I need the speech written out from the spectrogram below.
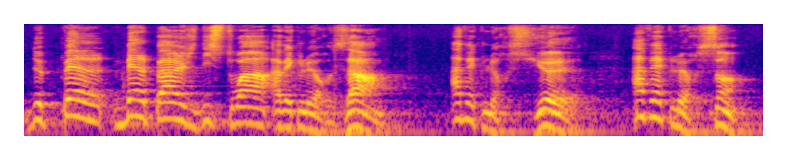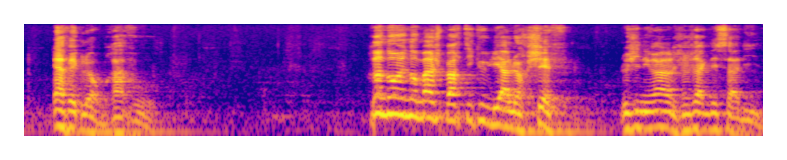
de belles, pages d'histoire avec leurs armes, avec leurs sueur, avec leur sang et avec leur bravoure. Rendons un hommage particulier à leur chef, le général Jean-Jacques Dessalines,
